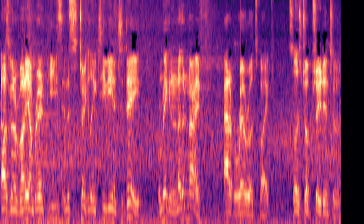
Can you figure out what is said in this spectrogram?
How's it going, everybody? I'm Brandon Peace, and this is Turkey Leg TV, and today we're making another knife out of a railroad spike. So let's jump straight into it.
